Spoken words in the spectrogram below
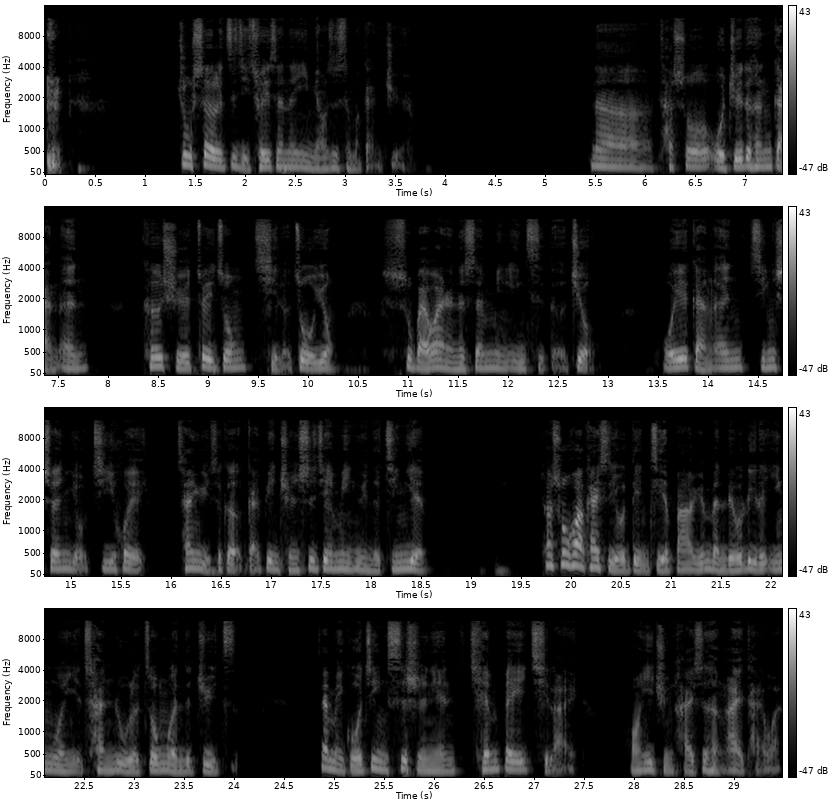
注射了自己催生的疫苗是什么感觉？那他说，我觉得很感恩，科学最终起了作用，数百万人的生命因此得救。我也感恩今生有机会参与这个改变全世界命运的经验。他说话开始有点结巴，原本流利的英文也掺入了中文的句子。在美国近四十年，谦卑起来，黄义群还是很爱台湾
